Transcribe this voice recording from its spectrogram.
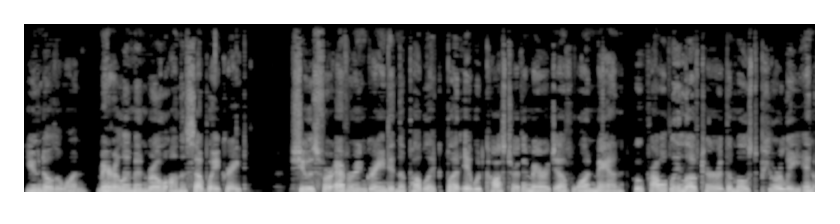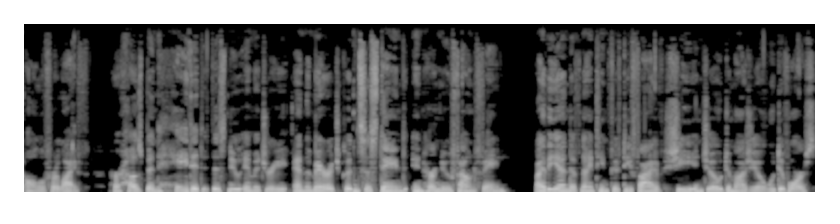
You know the one, Marilyn Monroe on the subway grate. She was forever ingrained in the public, but it would cost her the marriage of one man who probably loved her the most purely in all of her life. Her husband hated this new imagery, and the marriage couldn't sustain in her newfound fame. By the end of 1955, she and Joe DiMaggio would divorce,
